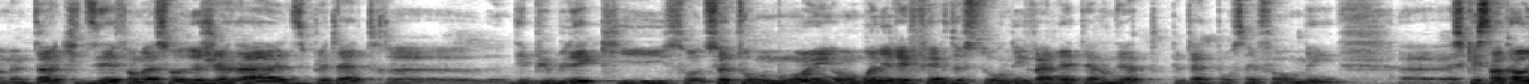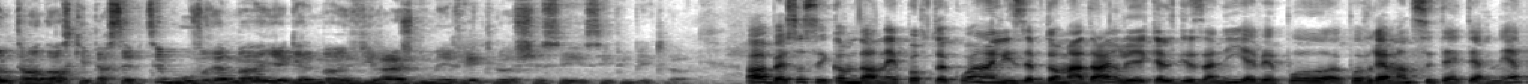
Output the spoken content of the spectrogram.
en même temps, qui dit information régionale, dit peut-être euh, des publics qui se tournent moins, ont moins les réflexes de se tourner vers Internet, peut-être pour s'informer. Euh, est-ce que c'est encore une tendance qui est perceptible ou vraiment il y a également un virage numérique chez ces publics-là? Ah, ben ça, c'est comme dans n'importe quoi. Hein. Les hebdomadaires, là, il y a quelques années, il n'y avait pas, pas vraiment de site Internet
